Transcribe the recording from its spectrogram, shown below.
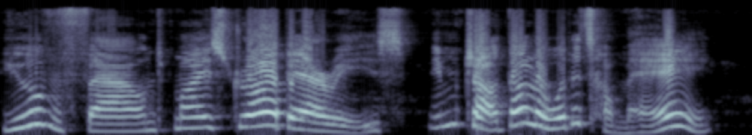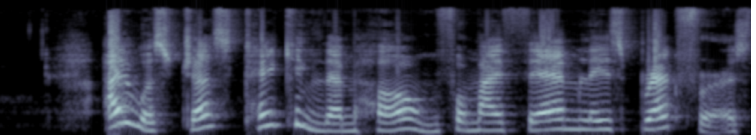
“You've found my strawberries，你们找到了我的草莓。”“I was just taking them home for my family's breakfast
